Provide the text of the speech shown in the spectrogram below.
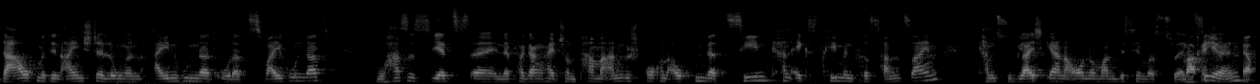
Da auch mit den Einstellungen 100 oder 200. Du hast es jetzt äh, in der Vergangenheit schon ein paar Mal angesprochen. Auch 110 kann extrem interessant sein. Kannst du gleich gerne auch noch mal ein bisschen was zu erzählen. Ich, ja.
